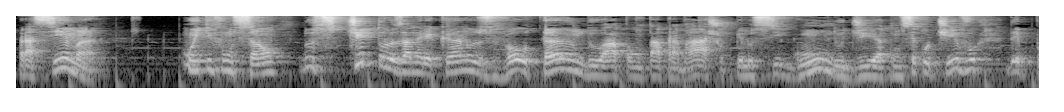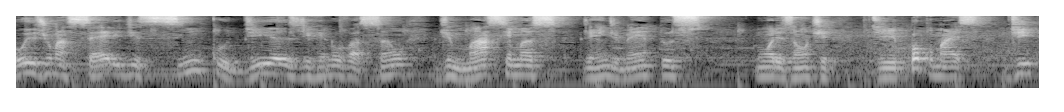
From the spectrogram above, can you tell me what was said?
para cima muito em função dos títulos americanos voltando a apontar para baixo pelo segundo dia consecutivo, depois de uma série de cinco dias de renovação de máximas de rendimentos num horizonte de pouco mais de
